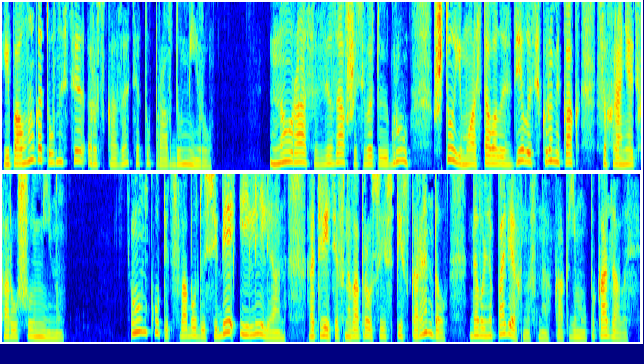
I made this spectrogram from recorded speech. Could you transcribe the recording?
и полна готовности рассказать эту правду миру. Но раз ввязавшись в эту игру, что ему оставалось делать, кроме как сохранять хорошую мину? Он купит свободу себе и Лилиан, ответив на вопросы из списка Рэндалл довольно поверхностно, как ему показалось.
